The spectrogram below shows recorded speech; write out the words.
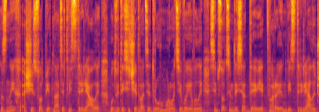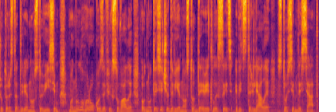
з них 615 відстріляли. У 2022 році виявили 779 тварин, відстріляли 498. Минулого року зафіксували 1099 лисиць, відстріляли 170.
